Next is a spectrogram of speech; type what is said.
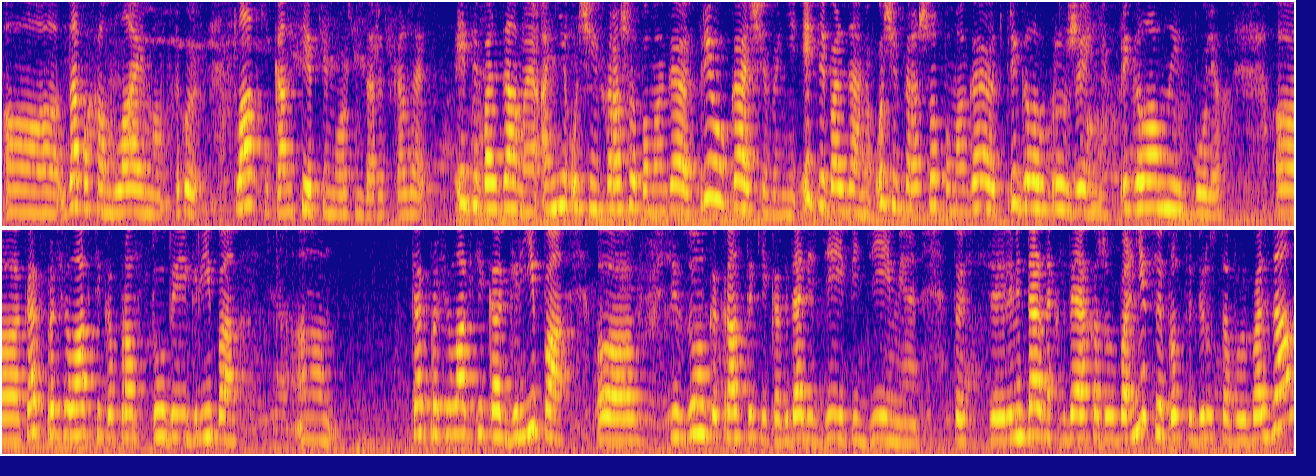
э, запахом лайма, такой сладкий, конфетный, можно даже сказать. Эти бальзамы, они очень хорошо помогают при укачивании, эти бальзамы очень хорошо помогают при головокружениях, при головных болях, э, как профилактика простуды и гриппа, э, как профилактика гриппа э, в сезон как раз таки, когда везде эпидемия. То есть элементарно, когда я хожу в больницу, я просто беру с собой бальзам,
